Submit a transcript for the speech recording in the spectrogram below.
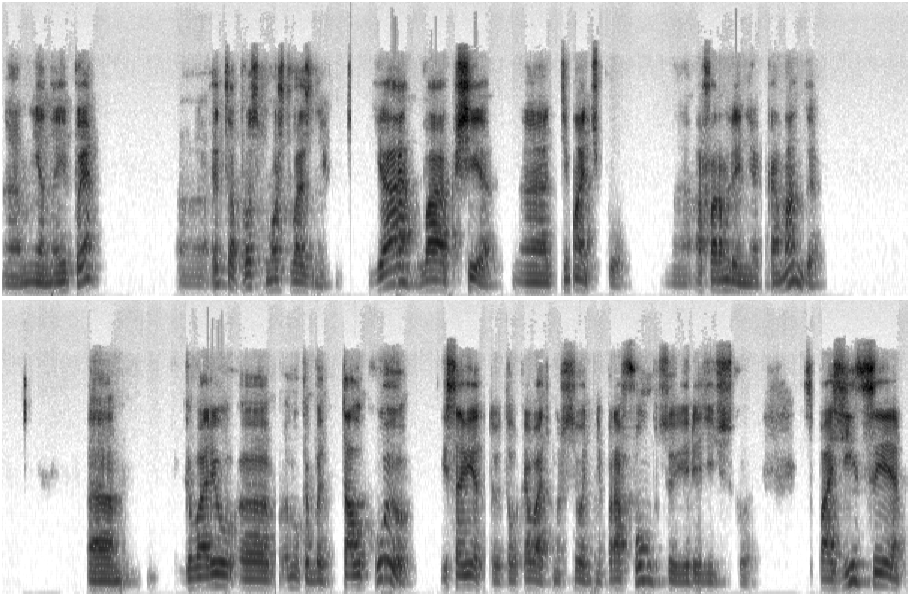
э, мне на ИП, э, этот вопрос может возникнуть. Я вообще тематику оформления команды говорю, ну, как бы толкую и советую толковать, мы же сегодня про функцию юридическую, с позиции,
